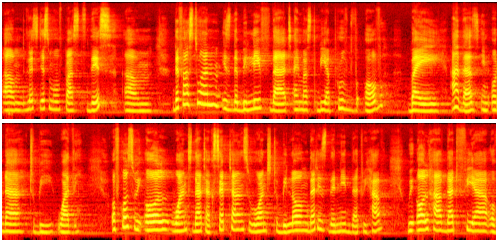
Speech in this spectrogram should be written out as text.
um, let's just move past this. Um, the first one is the belief that I must be approved of by others in order to be worthy. Of course, we all want that acceptance, we want to belong. That is the need that we have. We all have that fear of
